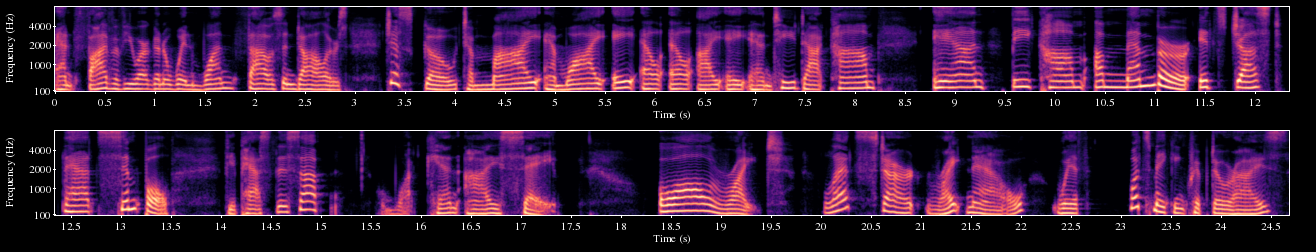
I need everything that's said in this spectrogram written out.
and five of you are going to win $1,000. Just go to my, M-Y-A-L-L-I-A-N-T dot com and become a member. It's just that simple. If you pass this up, what can I say? All right, let's start right now with what's making crypto rise.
